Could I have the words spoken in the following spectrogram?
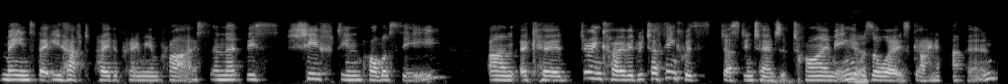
means that you have to pay the premium price. And that this shift in policy um, occurred during COVID, which I think was just in terms of timing, Yeah. it was always going to happen.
